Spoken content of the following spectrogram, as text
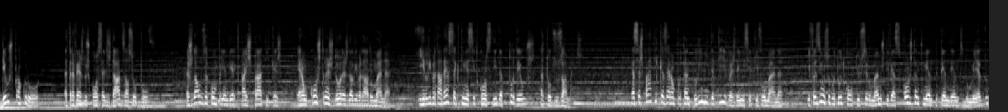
Deus procurou, através dos conselhos dados ao seu povo, ajudá-los a compreender que tais práticas eram constrangedoras da liberdade humana e liberdade essa que tinha sido concedida por Deus a todos os homens. Essas práticas eram, portanto, limitativas da iniciativa humana e faziam, sobretudo, com que o ser humano estivesse constantemente dependente do medo,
